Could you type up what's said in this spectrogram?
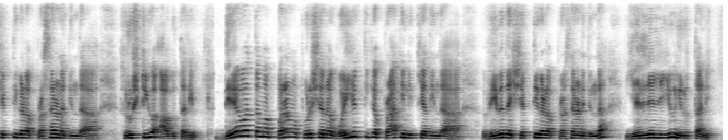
ಶಕ್ತಿಗಳ ಪ್ರಸರಣದಿಂದ ಸೃಷ್ಟಿಯೂ ಆಗುತ್ತದೆ. ದೇವತಮ ಪರಮ ಪುರುಷನ ವೈಯಕ್ತಿಕ ಪ್ರಾತಿನಿಧ್ಯದಿಂದ ವಿವಿಧ ಶಕ್ತಿಗಳ ಪ್ರಸರಣದಿಂದ ಎಲ್ಲೆಲ್ಲಿಯೂ ಇರುತ್ತಾನೆ.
